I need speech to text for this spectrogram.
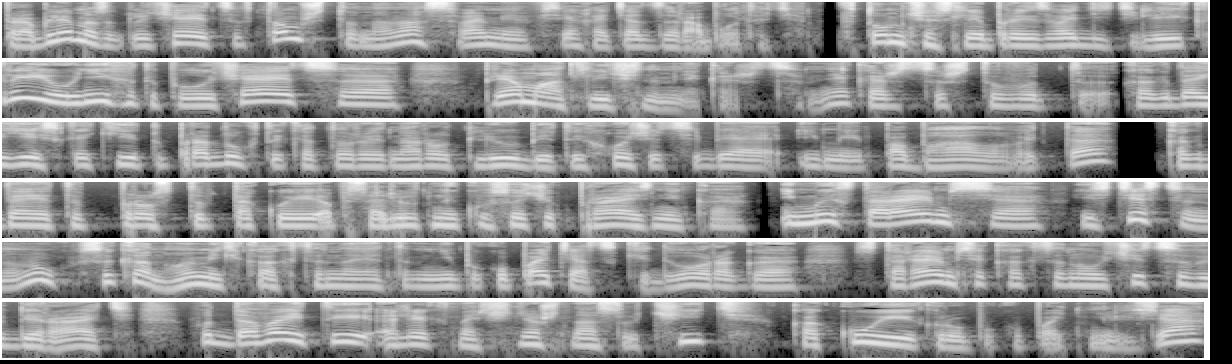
Проблема заключается в том, что на нас с вами все хотят заработать. В том числе производители икры, и у них это получается прямо отлично, мне кажется. Мне кажется, что вот когда есть какие-то продукты, которые народ любит и хочет себя ими побаловать, да, когда это просто такой абсолютный кусочек праздника. И мы стараемся, естественно, ну, сэкономить как-то на этом, не покупать адски дорого, стараемся как-то научиться выбирать. Вот давай ты, Олег, начнешь нас учить, какую икру покупать нельзя,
